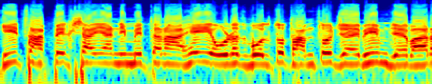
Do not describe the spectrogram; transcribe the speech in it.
हीच अपेक्षा या निमित्तानं आहे. एवढंच बोलतो थांबतो. जय भीम जय भारत.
